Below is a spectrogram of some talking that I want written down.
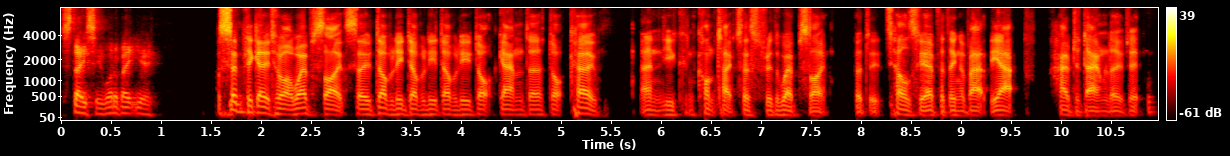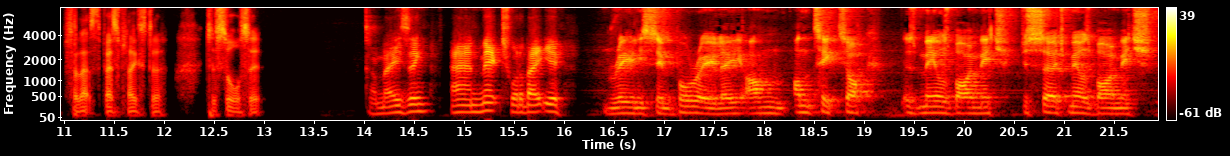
Stacey what about you? Simply go to our website so www.gander.co and you can contact us through the website but it tells you everything about the app how to download it so that's the best place to to source it Amazing. And Mitch, what about you? Really simple, really. I'm on TikTok as Meals by Mitch. Just search Meals by Mitch.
